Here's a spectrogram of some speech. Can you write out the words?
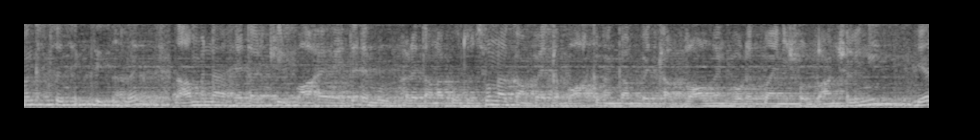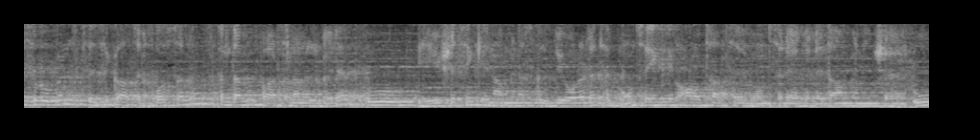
մենք սկսեցինք ծիծաղել։ Ամենահետաքրքիր պահը այդ էր, որ հրետանակությունը կամ պետքա բախկվեն կամ պետքա վազենք, որ այդ բան ինչ-որ բան չլինի։ Ես Ռուբենը սկսեցինք ասել խոսալով, խնդալով բարձրանալ վերև ու հիշեցինք այն ամենասկզբի օրերը, թե ոնց էինք ծանոթացել, ոնց էր եղել այդ ամեն ինչը ու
